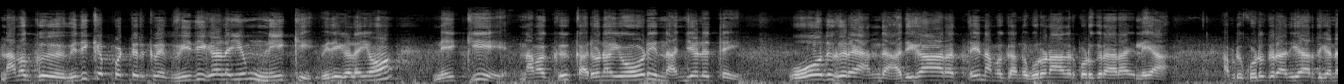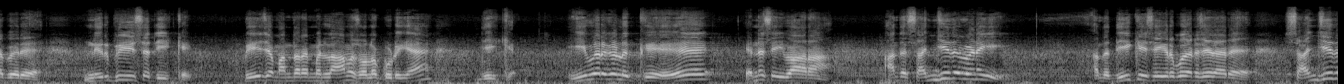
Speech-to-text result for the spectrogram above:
நமக்கு விதிக்கப்பட்டிருக்கிற விதிகளையும் நீக்கி விதிகளையும் நீக்கி நமக்கு கருணையோடு இந்த அஞ்செழுத்தை ஓதுகிற அந்த அதிகாரத்தை நமக்கு அந்த குருநாதர் கொடுக்குறாரா இல்லையா? அப்படி கொடுக்குற அதிகாரத்துக்கு என்ன பேர்? நிர்பீச தீக்கை. பீஜ மந்திரம் இல்லாமல் சொல்லக்கூடிய தீக்கை. இவர்களுக்கு என்ன செய்வாராம்? அந்த சஞ்சித வினை அந்த தீக்கை செய்கிற போது என்ன செய்கிறாரு சஞ்சித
